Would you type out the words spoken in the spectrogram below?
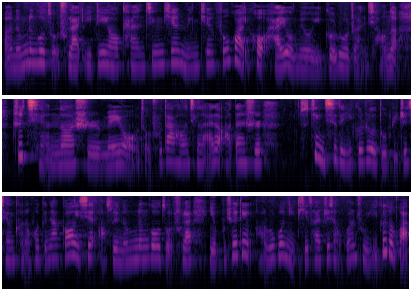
呃，能不能够走出来，一定要看今天、明天分化以后还有没有一个弱转强的。之前呢是没有走出大行情来的啊，但是。近期的一个热度比之前可能会更加高一些啊，所以能不能够走出来也不确定啊。如果你题材只想关注一个的话，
